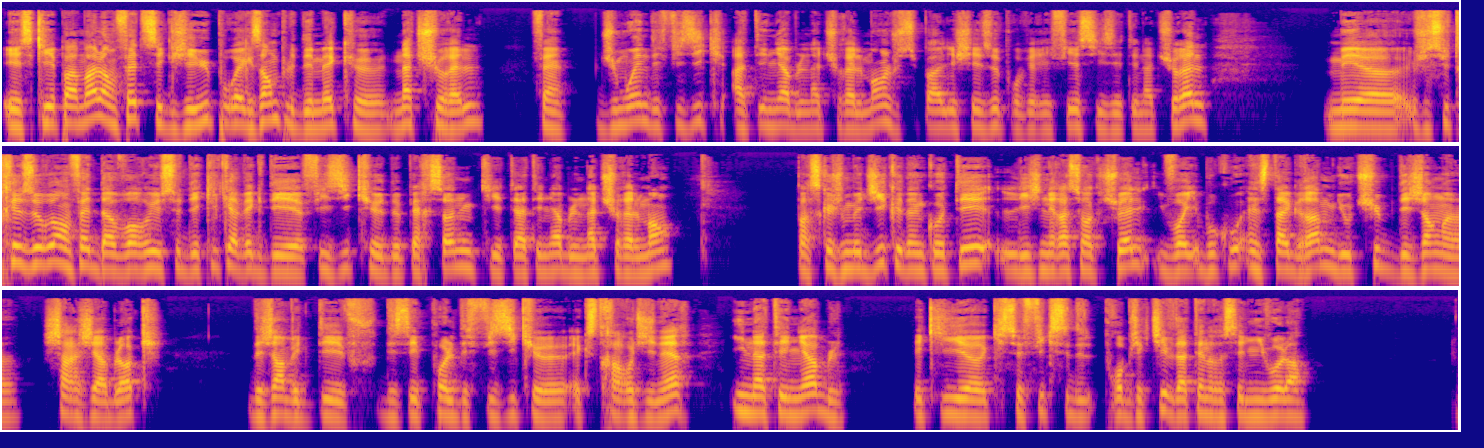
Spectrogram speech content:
Et ce qui est pas mal en fait, c'est que j'ai eu pour exemple des mecs euh, naturels, enfin du moins des physiques atteignables naturellement. Je suis pas allé chez eux pour vérifier s'ils étaient naturels, mais euh, je suis très heureux en fait d'avoir eu ce déclic avec des physiques de personnes qui étaient atteignables naturellement parce que je me dis que d'un côté, les générations actuelles, ils voient beaucoup Instagram, YouTube, des gens euh, chargés à bloc, des gens avec des, épaules, des physiques euh, extraordinaires, inatteignables, et qui, qui se fixent pour objectif d'atteindre ces niveaux-là.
